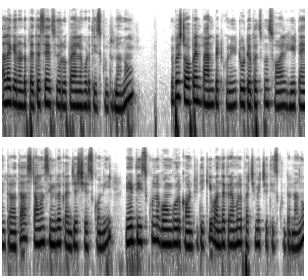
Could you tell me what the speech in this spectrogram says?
అలాగే రెండు పెద్ద సైజు ఉల్లిపాయలను కూడా తీసుకుంటున్నాను. ఇప్పుడు స్టవ్ పైన ప్యాన్ పెట్టుకుని టూ టేబుల్ స్పూన్స్ ఆయిల్ హీట్ అయిన తర్వాత స్టవ్ సిమ్లోకి అడ్జస్ట్ చేసుకొని నేను తీసుకున్న గోంగూర క్వాంటిటీకి వంద గ్రాముల పచ్చిమిర్చి తీసుకుంటున్నాను.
